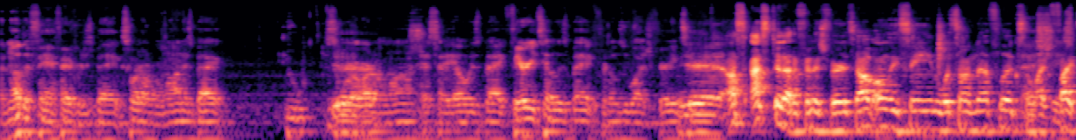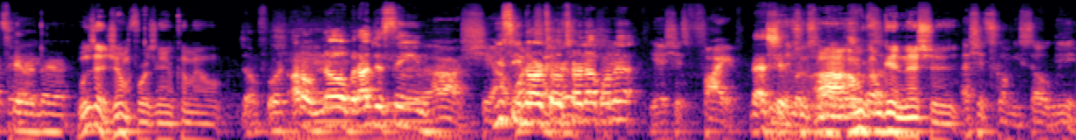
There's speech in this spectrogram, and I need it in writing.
another fan favorite is back. Sword Art Online is back. Who? Sword Yeah. Art Online, SAO is back. Fairy Tail is back for those who watch Fairy Tail. yeah, I, s- I still gotta finish Fairy Tail. I've only seen what's on Netflix and like shit's fights here and there. When's that Jump Force game coming out? Jump Force. I don't know, but I just seen Ah shit. You I see Naruto early turn up on that? Yeah, shit's fire. that Yeah, shit. the looks Uh. I'm, I'm getting that shit. That shit's gonna be so lit.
